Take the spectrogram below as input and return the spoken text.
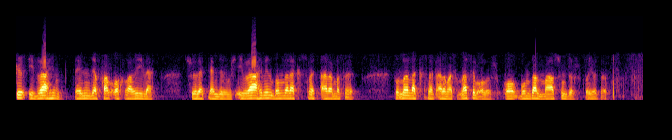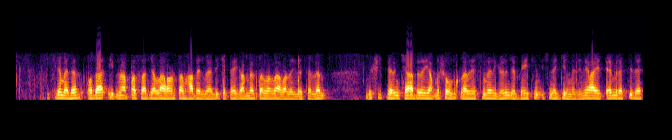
şu İbrahim elinde fal oklarıyla suretlendirilmiş. İbrahim'in bunlara kısmet araması, bunlarla kısmet araması nasıl olur? O bundan masumdur buyurdu. İkrimeden o da İbn Abbas radıyallahu anh'tan haber verdi ki Peygamber sallallahu aleyhi ve sellem müşriklerin Kabe'de yapmış oldukları resimleri görünce beytin içine girmedi. Nihayet emretti de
